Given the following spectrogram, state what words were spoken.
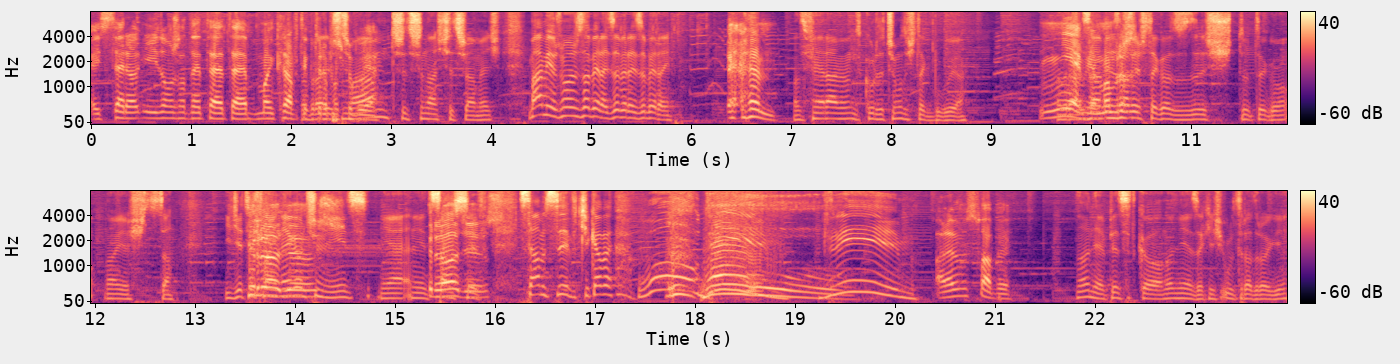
Ej, serio, nie idą żadne te, te Minecrafty, Dobra, które już potrzebuję. mam. 3.13 trzeba mieć. Mam już, możesz zabierać, zabieraj, zabieraj. Ehem. Otwieram, kurde, czemu to się tak buguje? Dobra, nie wiem, zabierz, mam wrażenie... zabierz tego, z, ś- do tego, no jeźdźca. Idzie coś Kradzież. fajnego czy nic? Nie, nic, sam syf. Sam syf, ciekawe. Wow, Dream! Dream! Ale bym słaby. No nie, 500 koło, no nie jest jakieś ultra drogi.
